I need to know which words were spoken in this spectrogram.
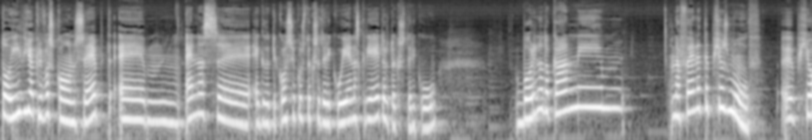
το ίδιο ακριβώς concept, ε, ένας ε, εκδοτικός οίκος του εξωτερικού ή ένας creator του εξωτερικού μπορεί να το κάνει να φαίνεται πιο smooth, ε, πιο...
